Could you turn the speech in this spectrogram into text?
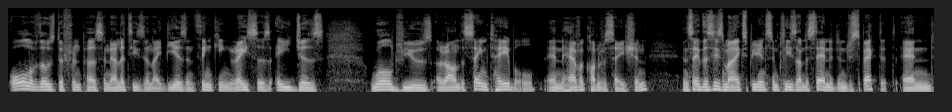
all of those different personalities and ideas and thinking, races, ages, worldviews around the same table and have a conversation and say, This is my experience, and please understand it and respect it. And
